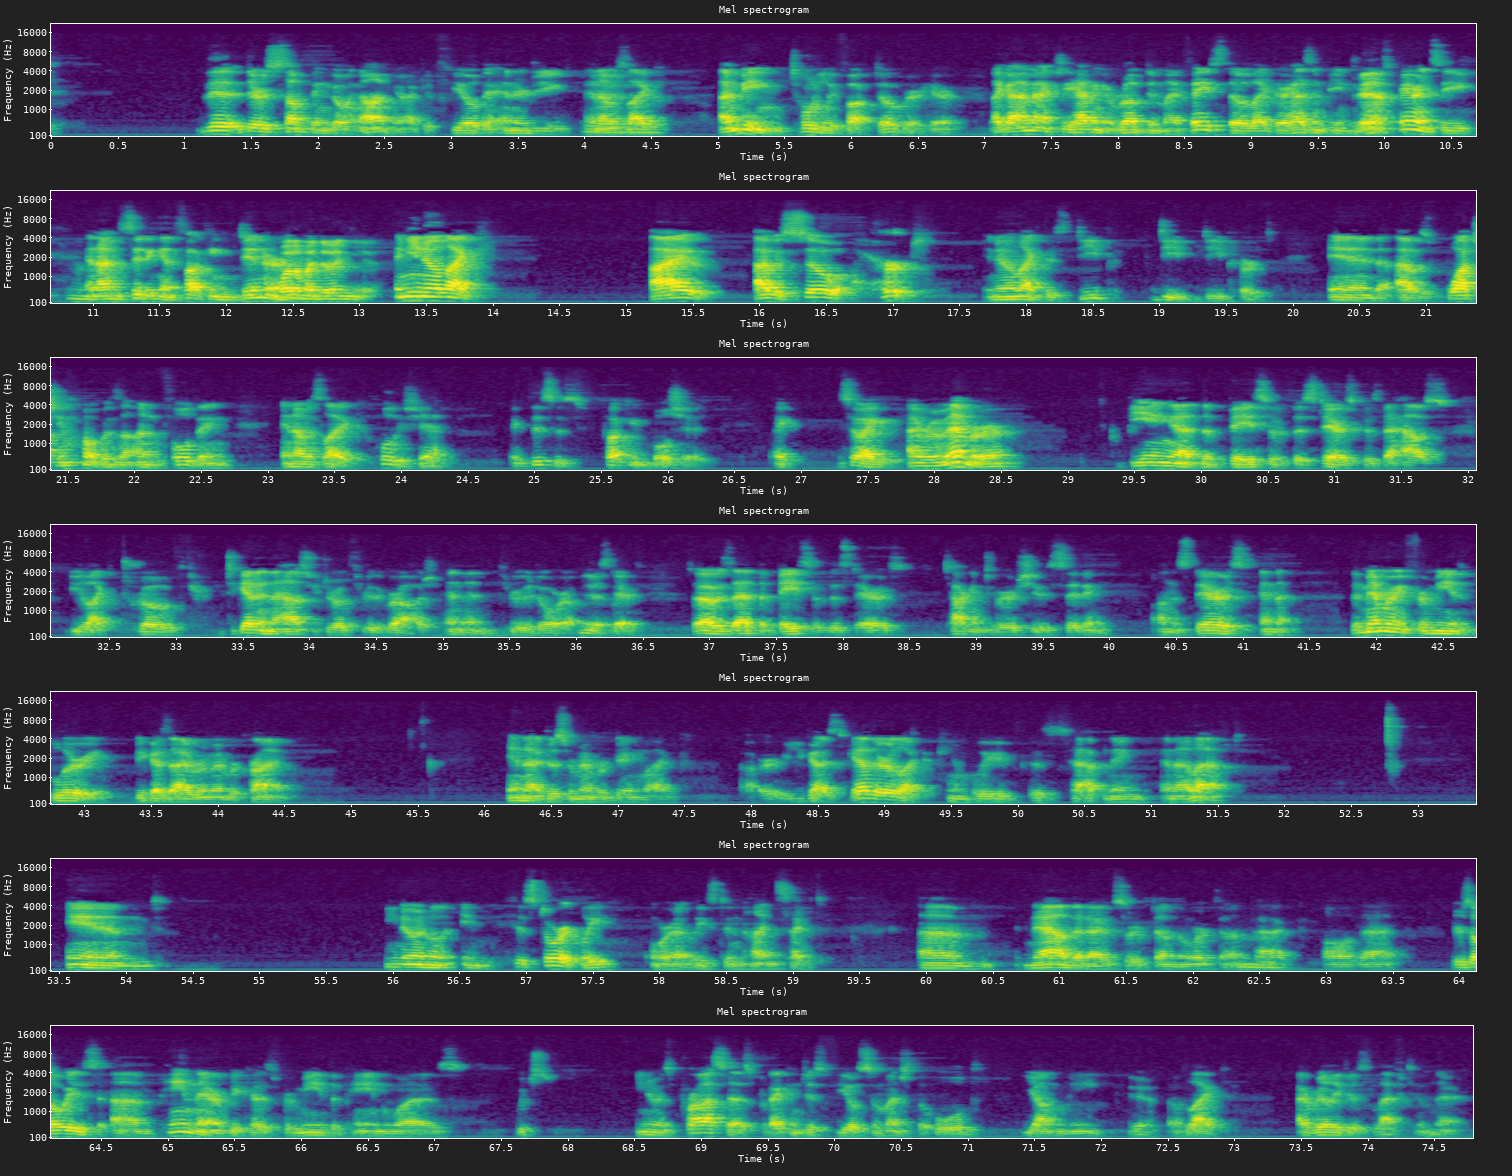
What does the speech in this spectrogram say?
th- there's something going on here. I could feel the energy. And I was like, I'm being totally fucked over here. Like I'm actually having it rubbed in my face though. Like there hasn't been Yeah. transparency. Mm. And I'm sitting at fucking dinner. What am I doing here? And you know, like I I was so hurt, you know, like this deep, deep, deep hurt. And I was watching what was unfolding, and I was like, "Holy shit! Like this is fucking bullshit." Like, so I I remember being at the base of the stairs because the house you like drove through, to get in the house. You drove through the garage and then through a door up Yeah. the stairs. So I was at the base of the stairs talking to her. She was sitting on the stairs, and the memory for me is blurry because I remember crying. And I just remember being like, Are you guys together? Like, I can't believe this is happening. And I left. And, you know, in, in historically, or at least in hindsight, um, now that I've sort of done the work to unpack all of that, there's always um, pain there because for me, the pain was, which, you know, is processed, but I can just feel so much the old young me Yeah. of like, I really just left him there.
